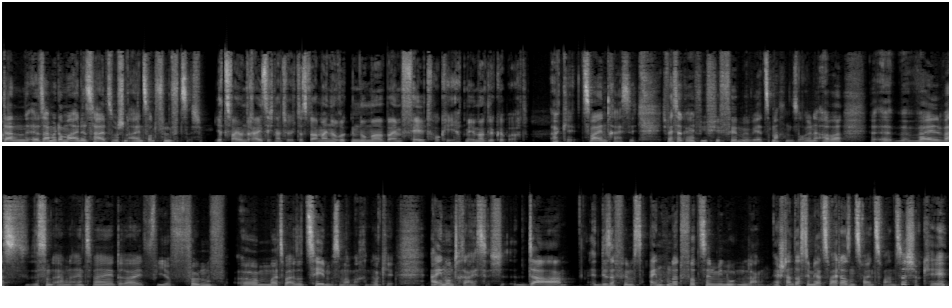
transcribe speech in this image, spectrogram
Dann äh, sagen wir doch mal eine Zahl zwischen 1 und 50. Ja, 32 natürlich. Das war meine Rückennummer beim Feldhockey. Hat mir immer Glück gebracht. Okay, 32. Ich weiß auch gar nicht, wie viele Filme wir jetzt machen sollen, aber äh, weil was, das sind einmal 1, 2, 3, 4, 5, ähm, mal zwei, also 10 müssen wir machen. Okay. 31. Da, dieser Film ist 114 Minuten lang. Er stammt aus dem Jahr 2022, okay.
